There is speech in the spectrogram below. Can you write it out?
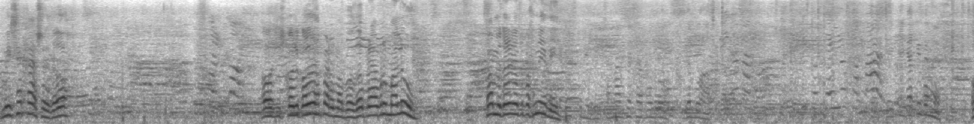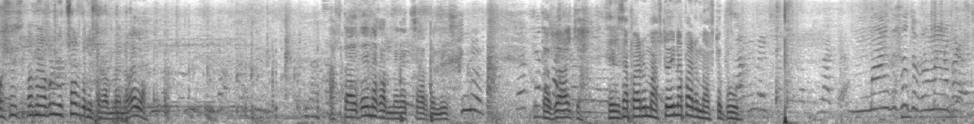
Μη σε χάσω εδώ. Όχι, σχολικό δεν θα πάρουμε από εδώ, πρέπει να βρούμε αλλού. Πάμε τώρα για το παιχνίδι. Όχι, όχι, πάμε να βρούμε τις Άρτεμις το αγαπημένο, έλα. Αυτά εδώ είναι αγαπημένα της Άρτεμις. Τα ζωάκια. Θέλεις να πάρουμε αυτό ή να πάρουμε αυτό που... Μα δεν θα το βρούμε να πάρει αυτό.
